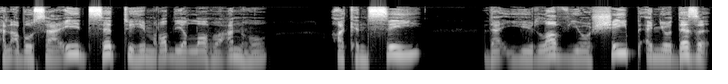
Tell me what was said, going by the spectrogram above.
And Abu Sa'id said to him, radiyallahu anhu, I can see that you love your sheep and your desert.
